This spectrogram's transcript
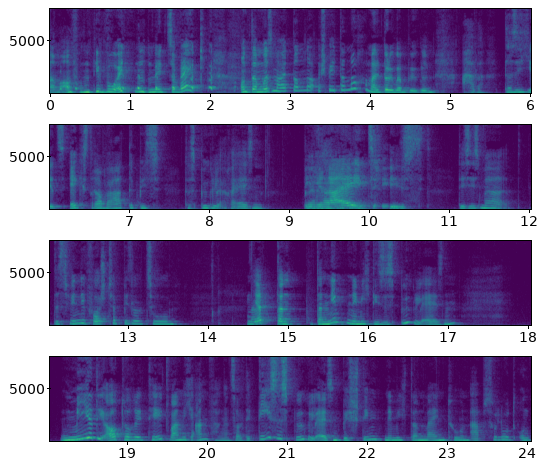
am Anfang die Wolken nicht so weg. Und dann muss man halt dann noch, später noch einmal drüber bügeln. Aber dass ich jetzt extra warte, bis das Bügeleisen bereit ist, das ist mir, das finde ich fast schon ein bisschen zu. Ja, dann, dann nimmt nämlich dieses Bügeleisen mir die Autorität, wann ich anfangen sollte. Dieses Bügeleisen bestimmt nämlich dann mein Tun. Absolut. Und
